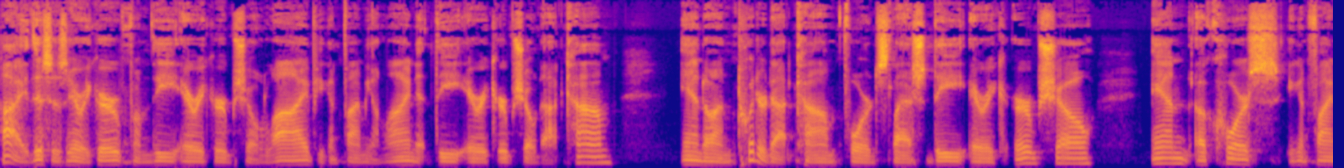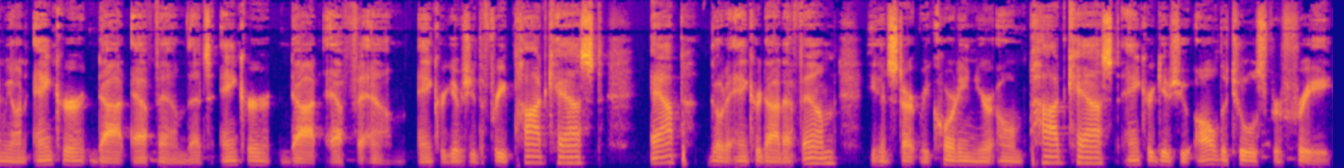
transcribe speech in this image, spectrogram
Hi, this is Eric Erb from The Eric Erb Show Live. You can find me online at TheEricErbShow.com and on Twitter.com forward slash The Eric Erb Show. And of course, you can find me on Anchor.fm. That's Anchor.fm. Anchor gives you the free podcast app. Go to Anchor.fm. You can start recording your own podcast. Anchor gives you all the tools for free.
